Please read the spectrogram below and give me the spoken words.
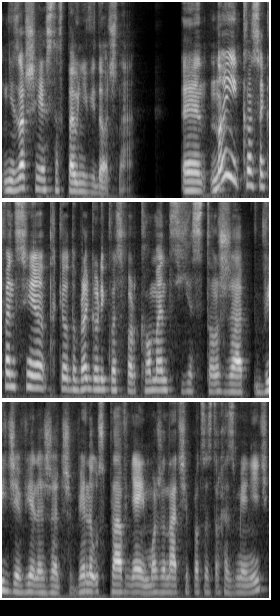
nie zawsze jest to w pełni widoczne. E, no i konsekwencją takiego dobrego request for comment jest to, że wyjdzie wiele rzeczy, wiele usprawnień, może na się proces trochę zmienić,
